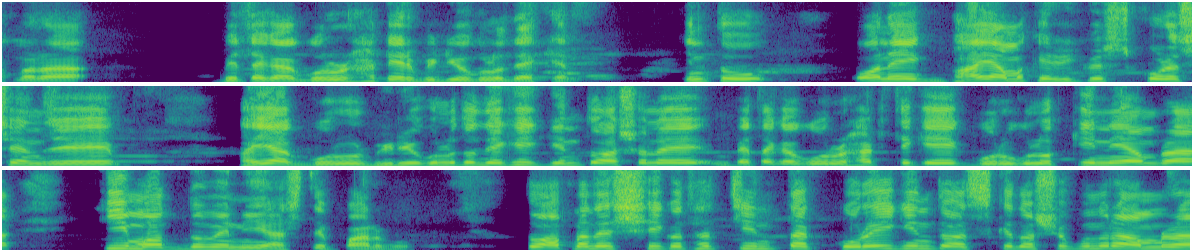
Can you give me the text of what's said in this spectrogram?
আপনারা বেতাগা গরুর হাটের ভিডিওগুলো দেখেন। কিন্তু অনেক ভাই আমাকে রিকোয়েস্ট করেছেন যে, ভাইয়া, গরুর ভিডিওগুলো তো দেখি, কিন্তু আসলে বেতাগা গরুর হাট থেকে গরুগুলো কিনে আমরা কি মাধ্যমে নিয়ে আসতে পারব? তো আপনাদের সেই কথা চিন্তা করেই কিন্তু আজকে দর্শক বন্ধুরা, আমরা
